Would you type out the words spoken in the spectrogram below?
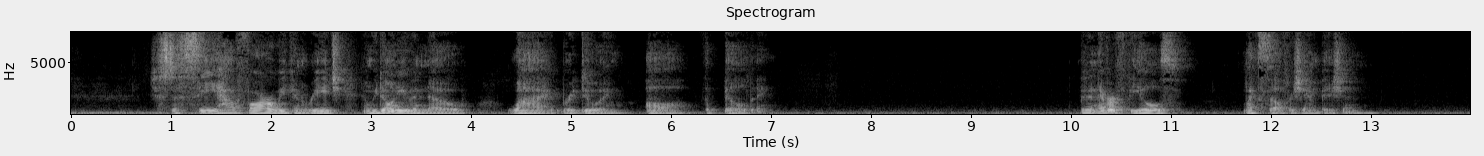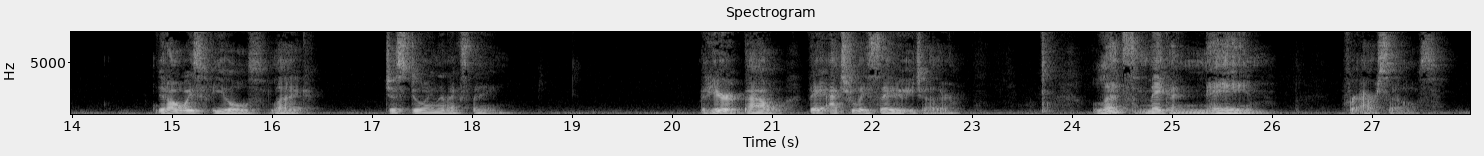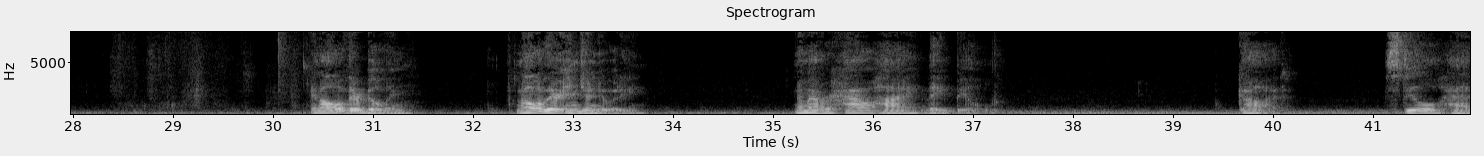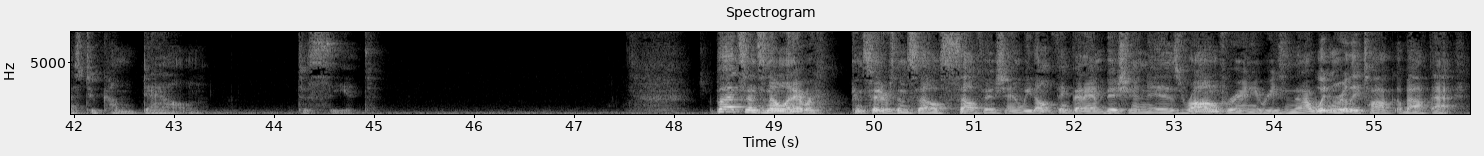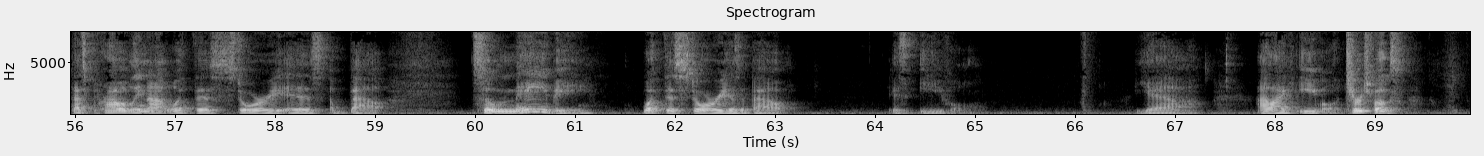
just to see how far we can reach. And we don't even know why we're doing all the building. But it never feels like selfish ambition. It always feels like just doing the next thing. But here at Babel, they actually say to each other, let's make a name for ourselves. In all of their building, and all of their ingenuity, no matter how high they build, God still has to come down to see it. But since no one ever considers themselves selfish and we don't think that ambition is wrong for any reason, then I wouldn't really talk about that. That's probably not what this story is about. So maybe what this story is about is evil. Yeah, I like evil. Church folks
